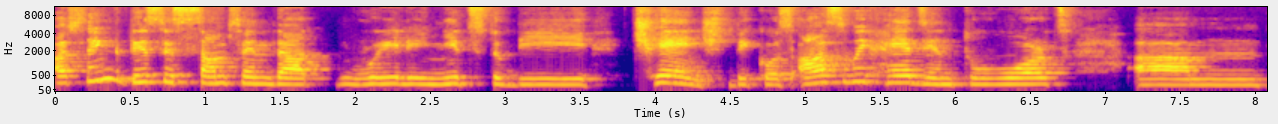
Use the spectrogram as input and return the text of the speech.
i think this is something that really needs to be changed because as we're heading towards um,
